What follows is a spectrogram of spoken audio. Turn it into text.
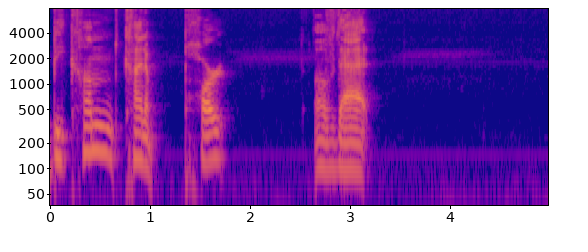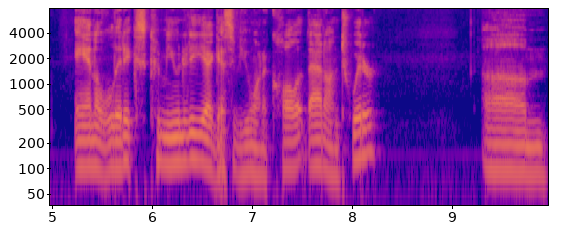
become kind of part of that analytics community, I guess if you want to call it that, on Twitter. Um,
